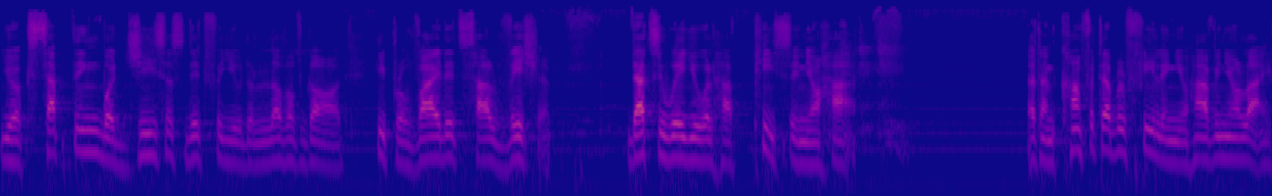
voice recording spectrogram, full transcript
You're accepting what Jesus did for you, the love of God. He provided salvation. That's the way you will have peace in your heart. That uncomfortable feeling you have in your life,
